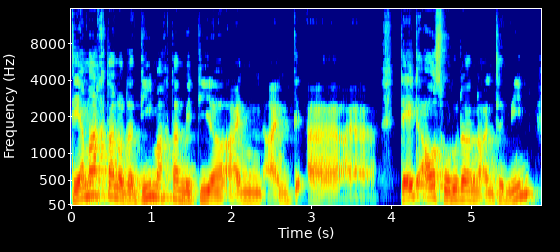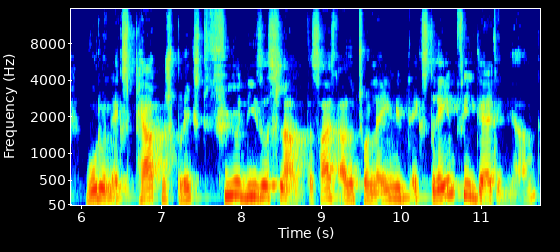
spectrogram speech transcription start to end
Der macht dann oder die macht dann mit dir ein, ein äh, Date aus, wo du dann einen Termin, wo du einen Experten sprichst für dieses Land. Das heißt also, Tourlane nimmt extrem viel Geld in die Hand,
